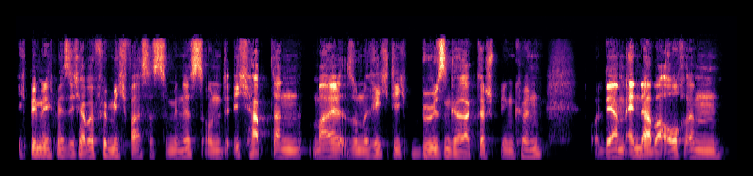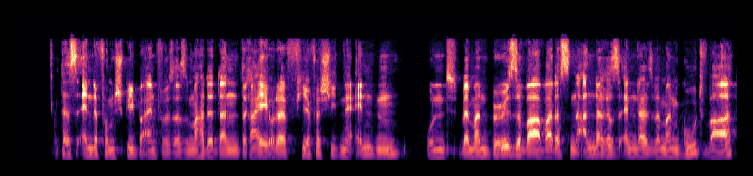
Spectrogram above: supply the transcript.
Ich bin mir nicht mehr sicher, aber für mich war es das zumindest. Und ich habe dann mal so einen richtig bösen Charakter spielen können, der am Ende aber auch ähm, das Ende vom Spiel beeinflusst. Also man hatte dann drei oder vier verschiedene Enden. Und wenn man böse war, war das ein anderes Ende, als wenn man gut war.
